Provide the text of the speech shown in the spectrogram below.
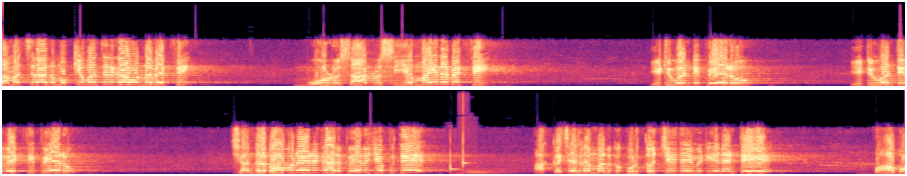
సంవత్సరాలు ముఖ్యమంత్రిగా ఉన్న వ్యక్తి మూడు సార్లు సీఎం అయిన వ్యక్తి. ఇటువంటి పేరు ఇటువంటి వ్యక్తి పేరు చంద్రబాబు నాయుడు గారి పేరు చెప్తే అక్క చెల్లెమ్మలకు గుర్తొచ్చేది ఏమిటి అని అంటే బాబు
